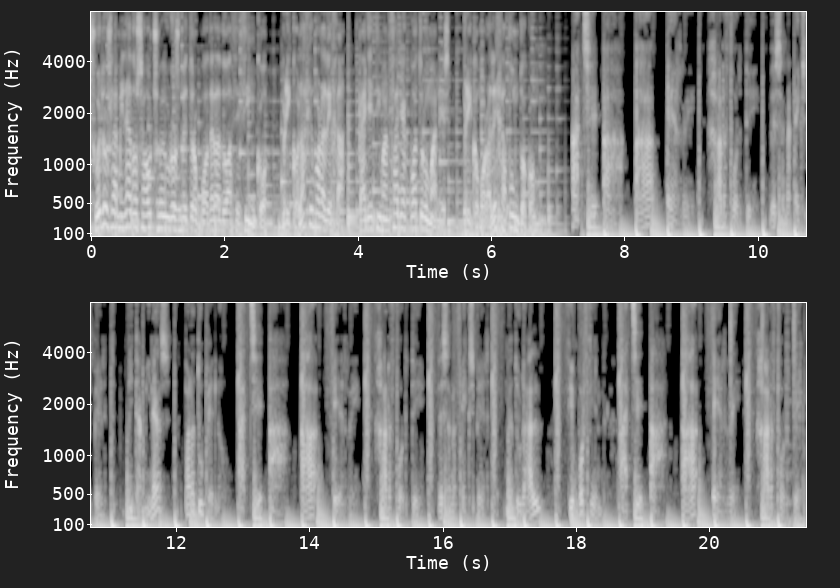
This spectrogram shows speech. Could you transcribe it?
suelos laminados a 8 euros metro cuadrado AC5. Bricolaje Moraleja, calle Timanfaya 4 Humanes, bricomoraleja.com. H-A-A-R, de Sana Expert. Vitaminas para tu pelo. H-A-A-R, Natural, 100%. H-A-A-R, Harforte,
